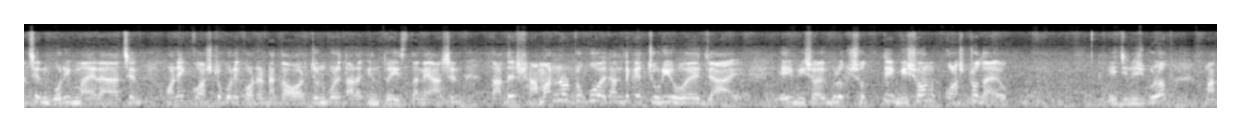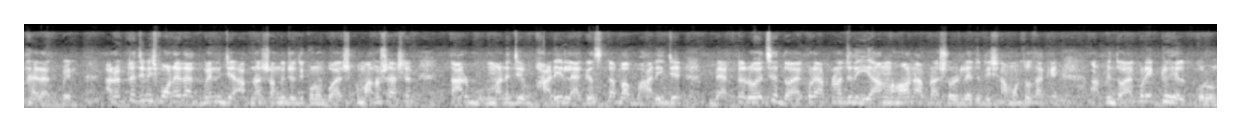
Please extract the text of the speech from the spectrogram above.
আছেন, গরিব মায়েরা আছেন, অনেক কষ্ট করে কটা টাকা অর্জন করে তারা কিন্তু এই স্থানে আসেন। তাদের সামান্যটুকু এখান থেকে চুরি হয়ে যায়। এই বিষয়গুলো সত্যি ভীষণ কষ্টদায়ক। এই জিনিসগুলো মাথায় রাখবেন। আরও একটা জিনিস মনে রাখবেন যে আপনার সঙ্গে যদি কোনো বয়স্ক মানুষ আসেন, তার মানে যে ভারী ল্যাগেজটা বা ভারী যে ব্যাগটা রয়েছে, দয়া করে আপনারা যদি ইয়াং হন, আপনার শরীরে যদি সামর্থ্য থাকে, আপনি দয়া করে একটু হেল্প করুন।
